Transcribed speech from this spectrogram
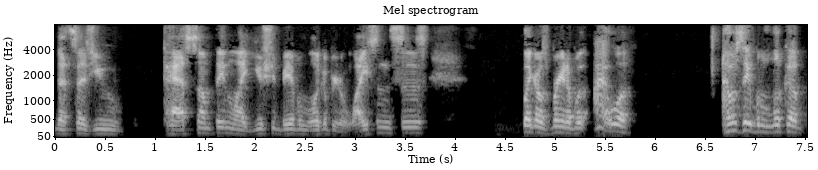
that says you passed something, like you should be able to look up your licenses. Like I was bringing up with Iowa, I was able to look up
